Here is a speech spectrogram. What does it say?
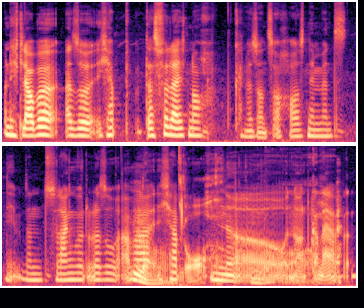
Und ich glaube, also ich habe das vielleicht noch, können wir sonst auch rausnehmen, wenn es dann zu lang wird oder so, aber No. ich habe, Och. no, not gonna happen.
